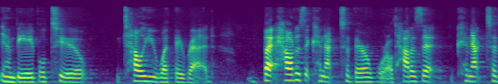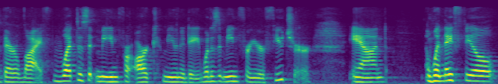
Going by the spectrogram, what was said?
and be able to tell you what they read but how does it connect to their world? How does it connect to their life? What does it mean for our community? What does it mean for your future? And when they feel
